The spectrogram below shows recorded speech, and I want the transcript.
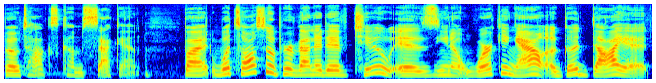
Botox comes second. But what's also preventative too is, you know, working out, a good diet,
